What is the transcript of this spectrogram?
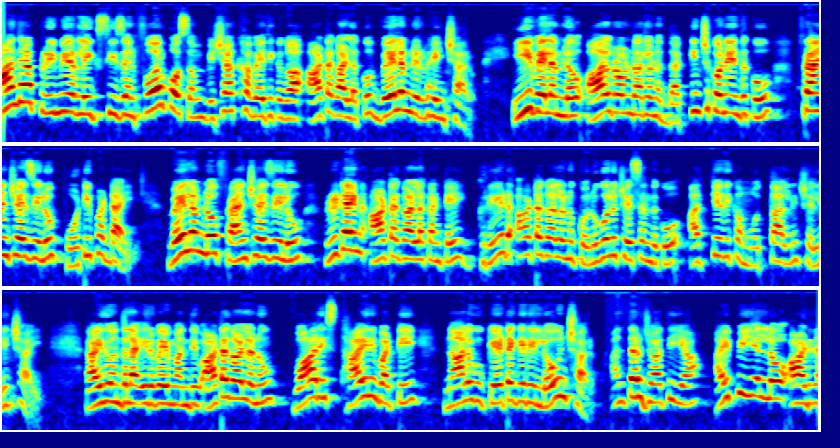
Andhra premier league season four కోసం విశాఖ వేదికగా ఆటగాళ్ళకు వేలం నిర్వహించారు. ఈ వేలంలో ఆల్రౌండర్లను దక్కించుకునేందుకు ఫ్రాంచైజీలు పోటీ పడ్డాయి. వేలంలో ఫ్రాంచైజీలు రిటైన్ ఆటగాళ్ళ కంటే గ్రేడ్ ఆటగాళ్ళను కొనుగోలు చేసేందుకు అత్యధిక మొత్తాల్ని చెల్లించాయి. ఐదు వందల ఇరవై మంది ఆటగాళ్ళను వారి స్థాయిని బట్టి నాలుగు కేటగిరీల్లో ఉంచారు. అంతర్జాతీయ ఐపీఎల్లో ఆడిన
